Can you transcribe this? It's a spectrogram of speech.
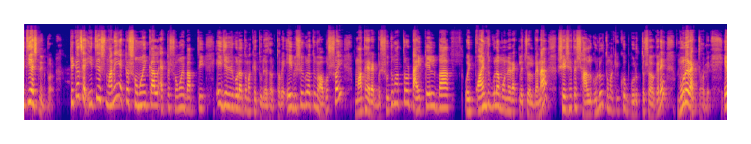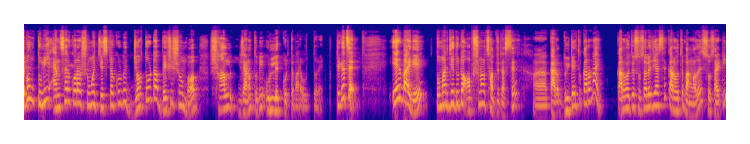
ইতিহাস নির্ভর। ঠিক আছে? ইতিহাস মানেই একটা সময়কাল, একটা সময় ব্যাপ্তি এই জিনিসগুলো তোমাকে তুলে ধরতে হবে। এই বিষয়গুলো তুমি অবশ্যই মাথায় রাখবে। শুধুমাত্র টাইটেল বা ওই পয়েন্টগুলো মনে রাখলে চলবে না, সেই সাথে সালগুলো তোমাকে খুব গুরুত্ব সহকারে মনে রাখতে হবে। এবং তুমি অ্যান্সার করার সময় চেষ্টা করবে যতটা বেশি সম্ভব সাল যেন তুমি উল্লেখ করতে পারো উত্তরে। ঠিক আছে? এর বাইরে তোমার যে দুটো অপশনাল সাবজেক্ট আছে কারও দুইটাই তো কারও নাই কারও হয়তো সোশ্যালজি আছে, কারও হয়তো বাংলাদেশ সোসাইটি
